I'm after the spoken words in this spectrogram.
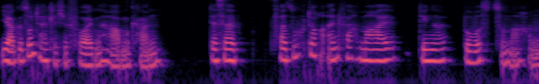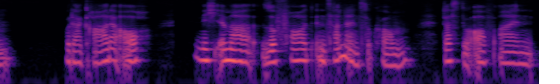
ja gesundheitliche Folgen haben kann. Deshalb versuch doch einfach mal Dinge bewusst zu machen oder gerade auch nicht immer sofort ins Handeln zu kommen, dass du auf einen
